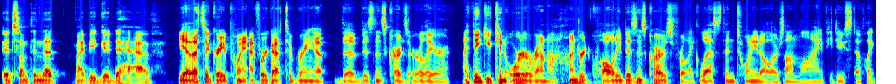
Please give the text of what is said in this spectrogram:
it's something that might be good to have. Yeah, that's a great point. I forgot to bring up the business cards earlier. I think you can order around 100 quality business cards for like less than $20 online if you do stuff like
